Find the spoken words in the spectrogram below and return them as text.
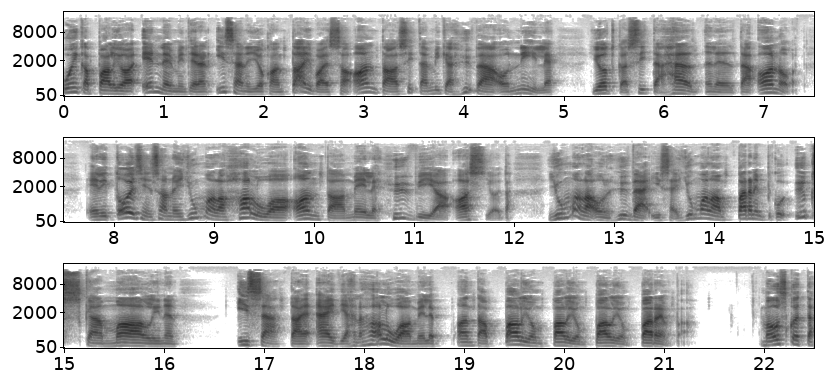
kuinka paljon ennemmin teidän isänne, joka on taivaissa, antaa sitä, mikä hyvää on niille, jotka sitä häneltä anovat. Eli toisin sanoen Jumala haluaa antaa meille hyviä asioita. Jumala on hyvä isä. Jumala on parempi kuin yksikään maallinen isä tai äiti. Ja hän haluaa meille antaa paljon, paljon, paljon parempaa. Mä uskon, että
